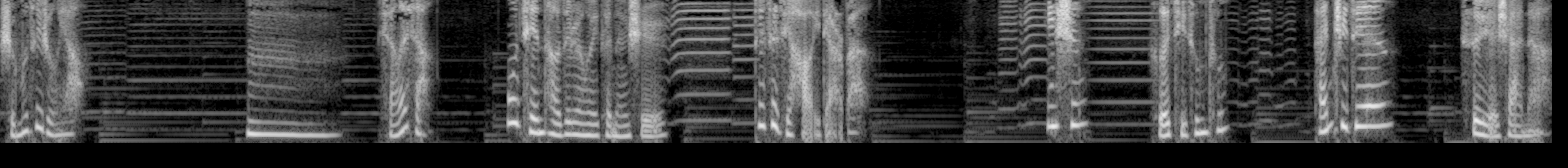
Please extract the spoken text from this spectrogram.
什么最重要？嗯，想了想，目前桃子认为可能是对自己好一点吧。一生何其匆匆，弹指间。岁月刹那，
